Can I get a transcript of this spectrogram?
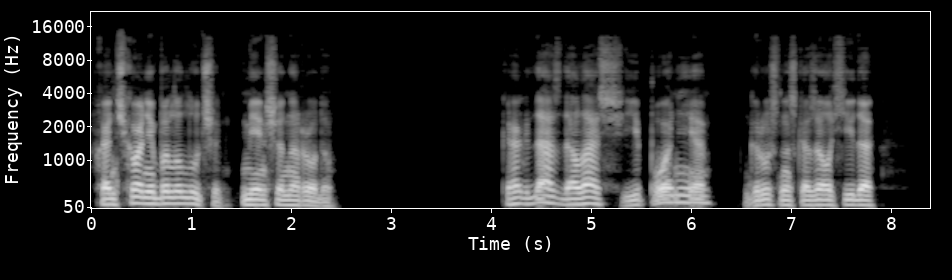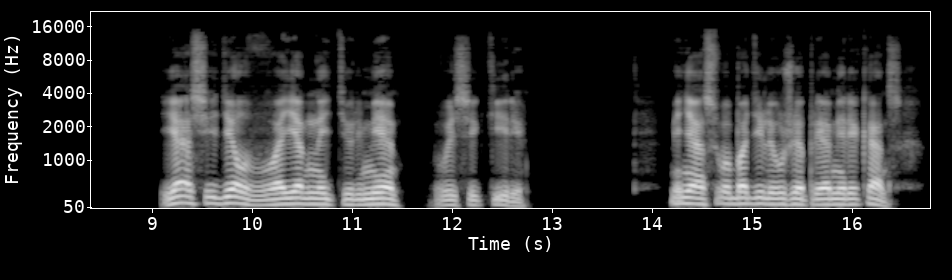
В Ханчхоне было лучше, меньше народу. Когда сдалась Япония, — грустно сказал Хида, — я сидел в военной тюрьме в Исикире. Меня освободили уже при американцах.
